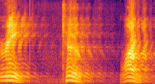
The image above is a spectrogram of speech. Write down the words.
Three, two, one.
